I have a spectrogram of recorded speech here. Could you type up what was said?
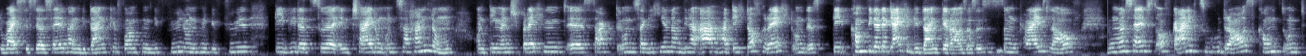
du weißt es ja selber, ein Gedanke formt ein Gefühl und ein Gefühl geht wieder zur Entscheidung und zur Handlung. Und dementsprechend äh, sagt unser Gehirn dann wieder, ah, hatte ich doch recht und es geht, kommt wieder der gleiche Gedanke raus. Also es ist so ein Kreislauf, wo man selbst oft gar nicht so gut rauskommt und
